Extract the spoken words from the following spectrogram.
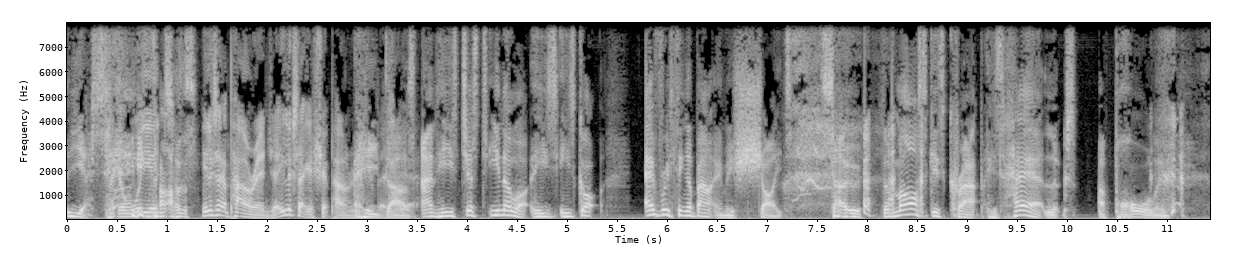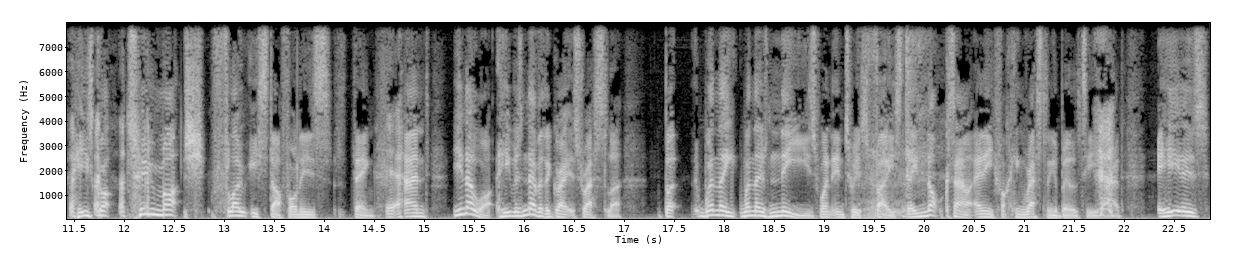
Yes, Like a he weird. does. he looks like a Power Ranger. He looks like a shit Power Ranger. He does, yeah. and he's just you know what he's he's got everything about him is shite. So the mask is crap. His hair looks appalling. He's got too much floaty stuff on his thing, Yeah. and you know what? He was never the greatest wrestler. But when they when those knees went into his face, they knocked out any fucking wrestling ability he had. He is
